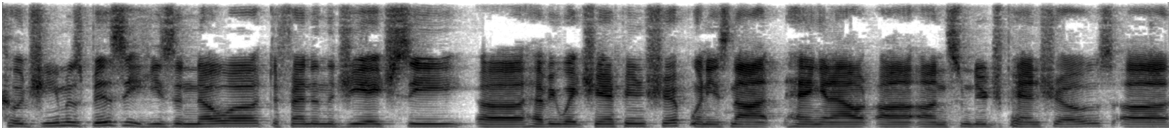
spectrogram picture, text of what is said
Kojima's busy. He's in Noah defending the GHC uh, heavyweight championship when he's not hanging out uh, on some New Japan shows. Uh,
